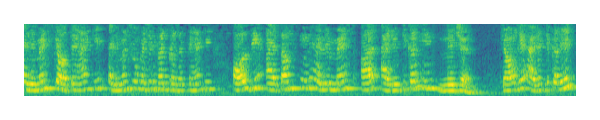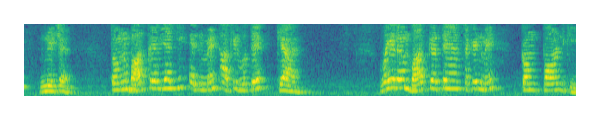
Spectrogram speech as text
एलिमेंट्स क्या होते हैं, कि एलिमेंट्स को कैसे डिफाइन कर सकते हैं कि all the atoms in elements are identical in nature क्या होंगे आइडेंटिकल इन नेचर तो हमने बात कर लिया कि एलिमेंट आखिर होते क्या है। वही अगर हम बात करते हैं सेकंड में कंपाउंड की।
